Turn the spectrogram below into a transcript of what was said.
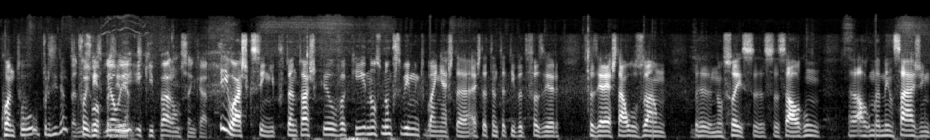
quanto o presidente, portanto, foi vice-presidente. equiparam-se em cargos. Eu acho que sim, e portanto acho que houve aqui, não, não percebi muito bem esta, esta tentativa de fazer, de fazer esta alusão, uh, não sei se, se, se há algum, uh, alguma mensagem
